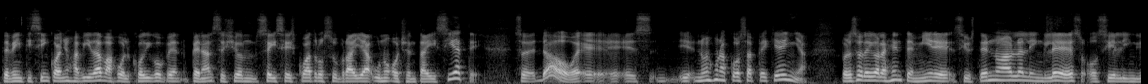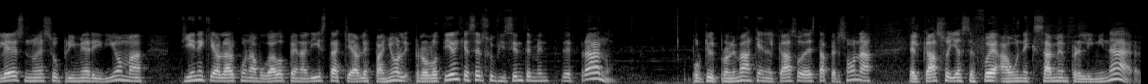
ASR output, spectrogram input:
de 25 años a vida bajo el Código Penal sección 664 subraya 187. no, eh, eh, es, no es una cosa pequeña. Por eso le digo a la gente, mire, si usted no habla el inglés o si el inglés no es su primer idioma, tiene que hablar con un abogado penalista que hable español, pero lo tiene que hacer suficientemente temprano. Porque el problema es que en el caso de esta persona, el caso ya se fue a un examen preliminar.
